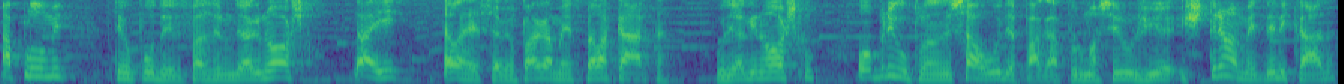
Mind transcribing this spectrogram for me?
A Plume tem o poder de fazer um diagnóstico, daí ela recebe um pagamento pela carta. O diagnóstico obriga o plano de saúde a pagar por uma cirurgia extremamente delicada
